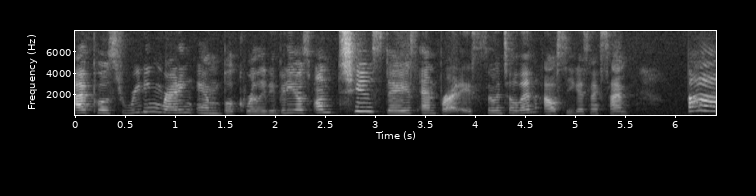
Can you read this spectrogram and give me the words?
I post reading, writing, and book related videos on Tuesdays and Fridays. So until then, I'll see you guys next time. Bye!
